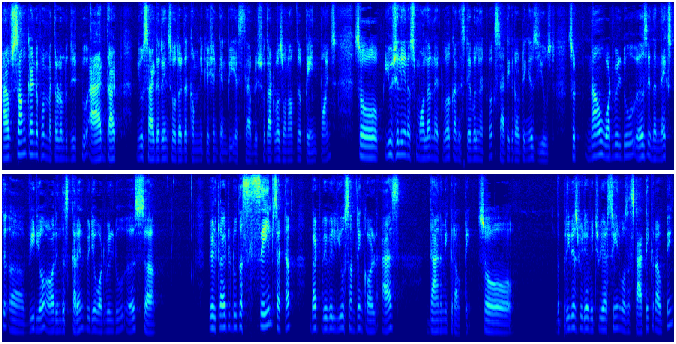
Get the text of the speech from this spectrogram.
have some kind of a methodology to add that new CIDR range so that the communication can be established. So that was one of the pain points. So usually in a smaller network and a stable network, static routing is used. So now what we'll do is in the next uh, video or in this current video, what we'll do is uh, we'll try to do the same setup, but we will use something called as dynamic routing. So the previous video which we had seen was a static routing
